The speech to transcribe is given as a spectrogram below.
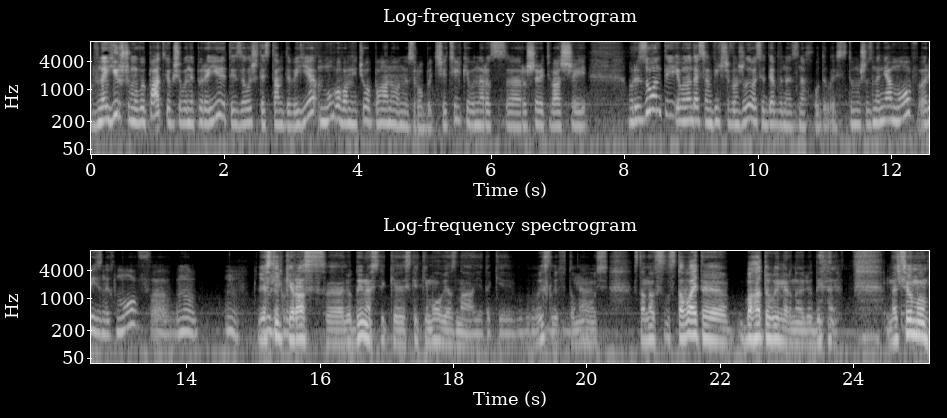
в найгіршому випадку, якщо ви не переїдете і залишитесь там, де ви є, мова вам нічого поганого не зробить. Ще тільки вона роз, розширить ваші горизонти, і вона дасть вам більше можливостей, де б ви не знаходились. Тому що знання мов, різних мов, е, воно ну, Я Дуже стільки раз е, людина, стільки, скільки мов я знаю, є такий вислів. Тому Так. ось стана- ставайте багатовимірною людиною. На цьому,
